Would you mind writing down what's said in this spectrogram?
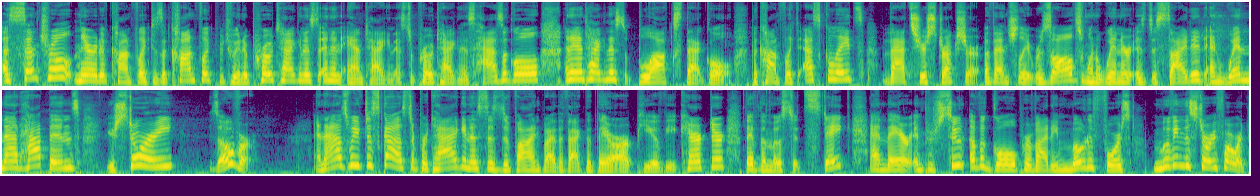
a central narrative conflict is a conflict between a protagonist and an antagonist. A protagonist has a goal, an antagonist blocks that goal. The conflict escalates, that's your structure. Eventually it resolves when a winner is decided, and when that happens, your story is over. And as we've discussed, a protagonist is defined by the fact that they are our POV character, they have the most at stake, and they are in pursuit of a goal, providing motive force, moving the story forward.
